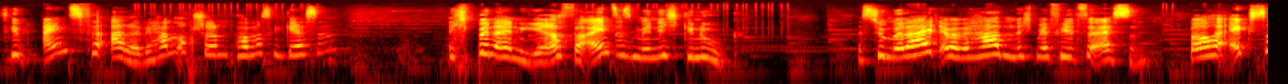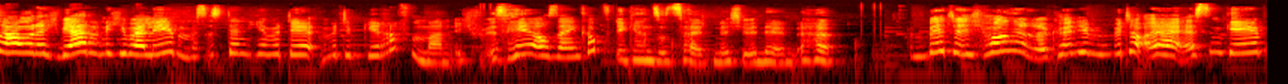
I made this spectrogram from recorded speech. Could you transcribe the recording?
Es gibt eins für alle. Wir haben auch schon Pommes gegessen. Ich bin eine Giraffe. Eins ist mir nicht genug. Es tut mir leid, aber wir haben nicht mehr viel zu essen. Ich brauche extra oder ich werde nicht überleben. Was ist denn hier mit, der, mit dem Giraffenmann? Ich sehe auch seinen Kopf die ganze Zeit nicht in den... Bitte, ich hungere. Könnt ihr mir bitte euer Essen geben?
